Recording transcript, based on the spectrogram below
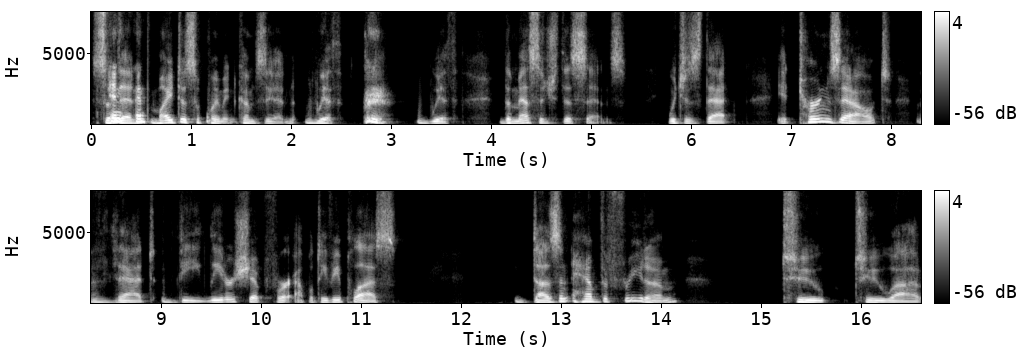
So And- then and- my disappointment comes in with with the message this sends, which is that it turns out that the leadership for Apple TV Plus doesn't have the freedom to to uh,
